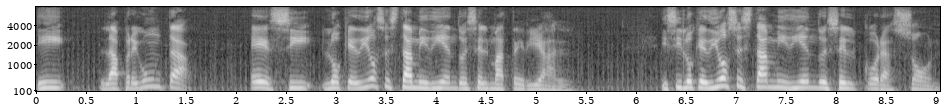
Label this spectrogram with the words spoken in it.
Y la pregunta es si lo que Dios está midiendo es el material. Y si lo que Dios está midiendo es el corazón.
